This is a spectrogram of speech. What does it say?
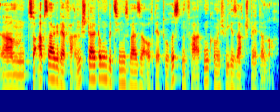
Ähm, zur Absage der Veranstaltungen bzw. auch der Touristenfahrten komme ich wie gesagt später noch.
